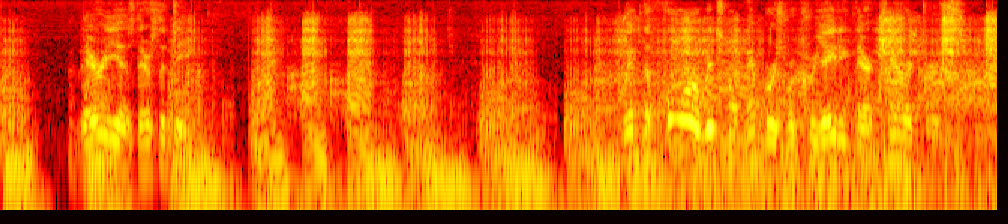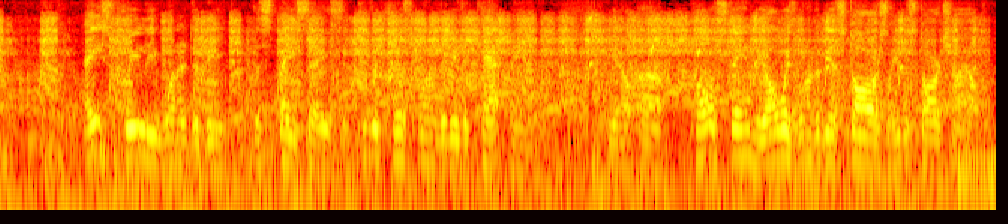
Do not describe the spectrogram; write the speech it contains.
And there he is, there's the demon. When the four original members were creating their characters, Ace Frehley wanted to be the Space Ace, and Peter Criss wanted to be the Catman. You know, uh, Paul Stanley always wanted to be a star, so he was Star Child.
